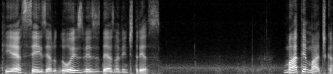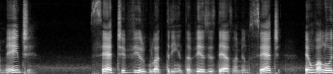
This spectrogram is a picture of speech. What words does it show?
que é 602 vezes 10 na 23. Matematicamente, 7,30 vezes 10 na menos 7 é um valor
